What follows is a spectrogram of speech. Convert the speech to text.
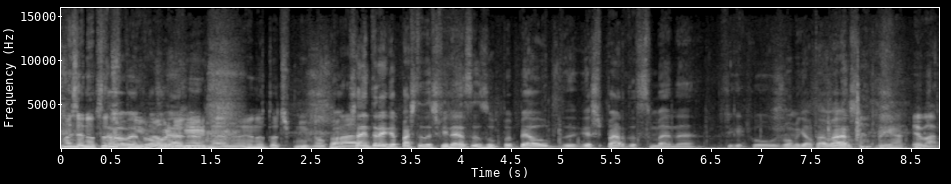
mas eu não estou disponível. não, não, eu não estou disponível para... está entregue a pasta das finanças o papel de Gaspar da semana fica com o João Miguel Tavares. Obrigado. É lá,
